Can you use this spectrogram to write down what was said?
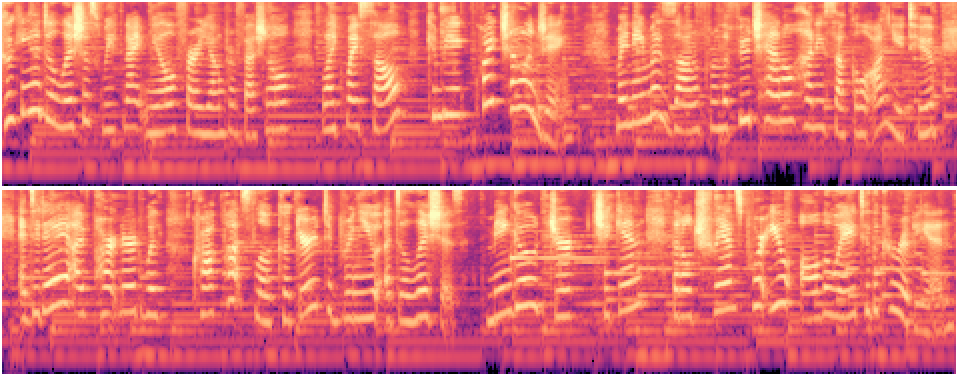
Cooking a delicious weeknight meal for a young professional like myself can be quite challenging. My name is Dzung from the food channel Honeysuckle on YouTube, and today I've partnered with Crock-Pot Slow Cooker to bring you a delicious mango jerk chicken that'll transport you all the way to the Caribbean.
